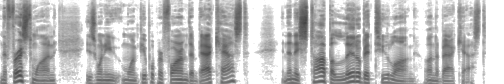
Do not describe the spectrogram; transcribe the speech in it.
The first one is when you when people perform the back cast and then they stop a little bit too long on the back cast.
